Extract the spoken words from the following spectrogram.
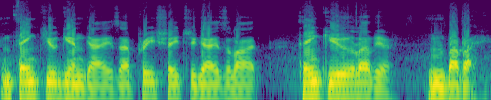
and thank you again, guys. I appreciate you guys a lot. Thank you. Love you. Mm, bye bye.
